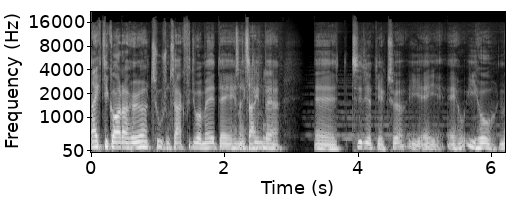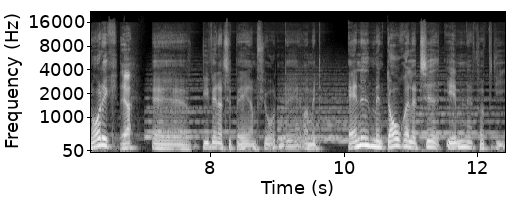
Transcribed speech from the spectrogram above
Rigtig godt at høre. Tusind tak, fordi du var med i dag, Henrik tak, Stenberg, øh, tidligere direktør i AH, IH Nordic. Ja. Øh, vi vender tilbage om 14 dage om et andet, men dog relateret emne, for fordi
